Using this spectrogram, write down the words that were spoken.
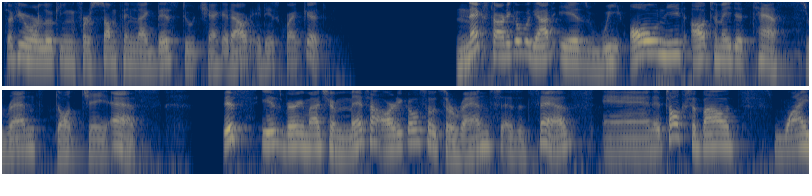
So if you were looking for something like this, do check it out. It is quite good. Next article we got is We All Need Automated Tests, rant.js. This is very much a meta article, so it's a rant as it says, and it talks about why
